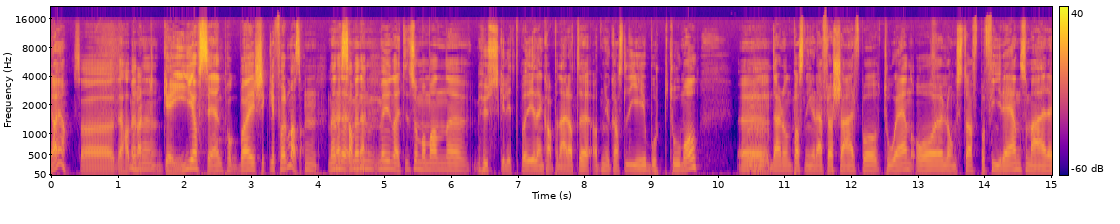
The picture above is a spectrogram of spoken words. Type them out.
Ja, ja. Så det hadde Men, vært gøy å se en Pogba i skikkelig form, altså. Mm. Men, men med United så må man eh, huske litt på i den kampen her at, eh, at Newcastle gir jo bort to mål. Eh, Mm. Det er noen pasninger der fra Skjær på 2-1 og Longstaff på 4-1 som er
